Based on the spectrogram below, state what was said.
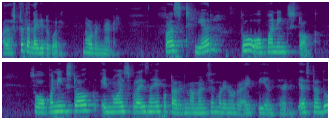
ಅದಷ್ಟು ತಲೆಗಿಟ್ಕೋರಿ ನೋಡೋಣ ನೋಡ್ರಿ. First here to opening stock so opening stock invoice ಪ್ರೈಸ್ನಾಗೆ ಕೊಟ್ಟಾರೆ. ನಾ ಮೆನ್ಷನ್ ಮಾಡಿ ನೋಡ್ರಿ ಐ ಪಿ ಅಂತ ಹೇಳಿ. ಅದು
